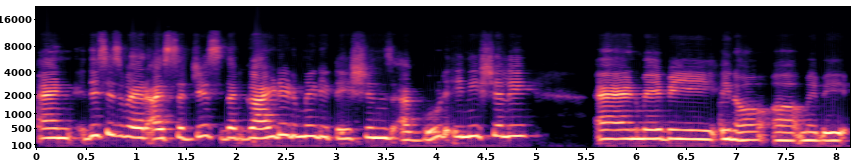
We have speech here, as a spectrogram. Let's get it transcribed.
And this is where i suggest that guided meditations are good initially. And maybe you know uh, maybe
